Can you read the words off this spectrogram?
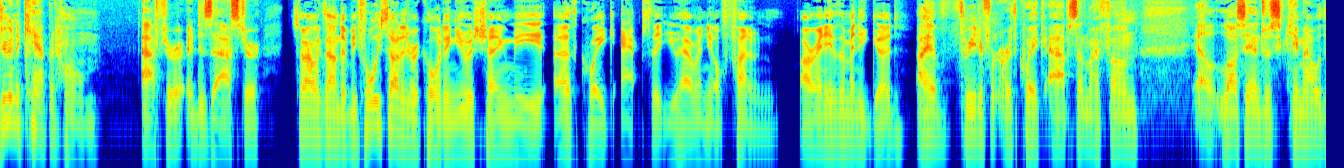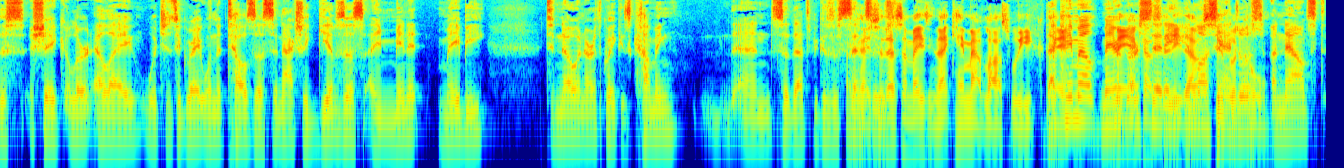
you're going to camp at home after a disaster. So, Alexander, before we started recording, you were showing me earthquake apps that you have on your phone. Are any of them any good? I have three different earthquake apps on my phone. Uh, Los Angeles came out with this Shake Alert LA, which is a great one that tells us and actually gives us a minute, maybe, to know an earthquake is coming. And so that's because of sensors. Okay, so that's amazing. That came out last week. That came out. Mayor, Garcetti that in Los Angeles cool. announced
